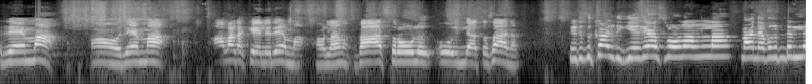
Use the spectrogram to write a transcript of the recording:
രമ. ആ രമ. ആ രമ. അവളാണ്. കാസറോൾ ഓ ഇല്ലാത്ത സാധനം. എടുത്ത് കഴുകിയ കാസറോളാണല്ലോ നനവുണ്ടല്ല.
